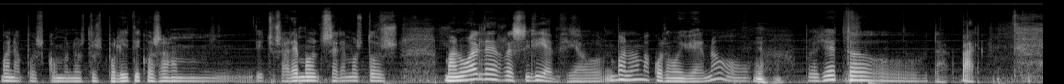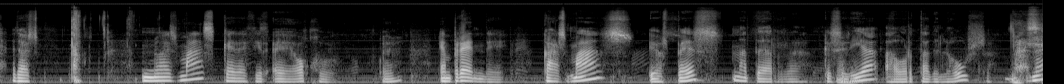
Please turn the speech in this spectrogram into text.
bueno, pues como nuestros políticos han dicho, seremos, seremos todos manual de resiliencia, o, bueno, no me acuerdo muy bien, ¿no? O Proyecto tal, vale. Entonces, no es más que decir, eh, ojo, eh, emprende, cas más e os pés na terra, que sería a horta de lousa, ¿no?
